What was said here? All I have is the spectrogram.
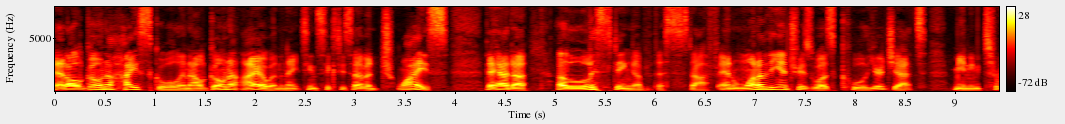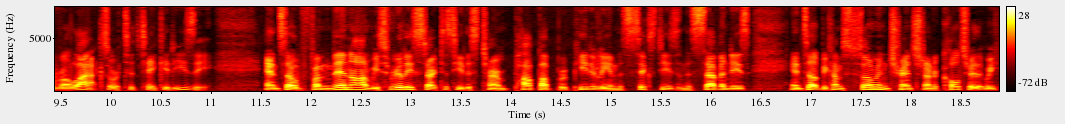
at Algona High School in Algona, Iowa in 1967, twice they had a, a listing of this stuff. And one of the entries was cool your jets, meaning to relax or to take it easy. And so from then on, we really start to see this term pop up repeatedly in the 60s and the 70s until it becomes so entrenched in our culture that we,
